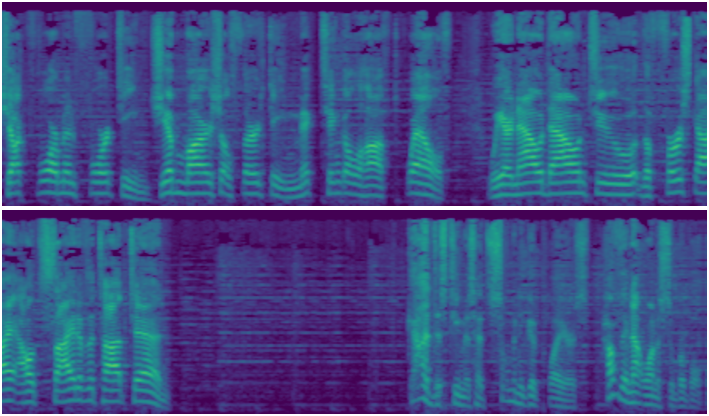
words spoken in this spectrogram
Chuck Foreman, 14. Jim Marshall, 13. Mick Tingelhoff, 12. We are now down to the first guy outside of the top 10. God, this team has had so many good players. How have they not won a Super Bowl?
